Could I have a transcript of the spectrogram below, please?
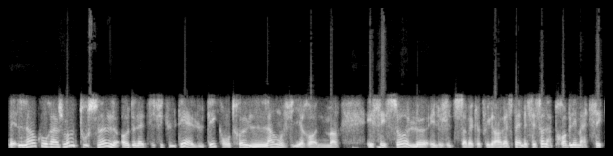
Mais l'encouragement tout seul a de la difficulté à lutter contre l'environnement. Et c'est ça, le, et je dis ça avec le plus grand respect, mais c'est ça la problématique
